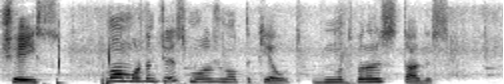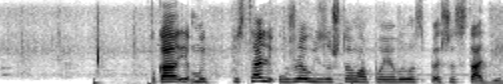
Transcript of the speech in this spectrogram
Chase. Ну, а можна Chase, можна от таке от. Наприклад, Studies. Поки ми писали, уже у Ізоштома появилась перша стадія.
